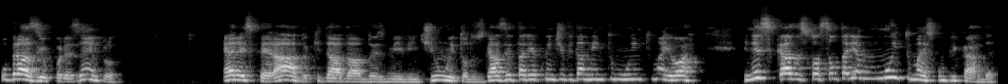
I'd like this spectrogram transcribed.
O Brasil, por exemplo, era esperado que, dado a 2021 e todos os gases, ele estaria com endividamento muito maior. E nesse caso, a situação estaria muito mais complicada.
